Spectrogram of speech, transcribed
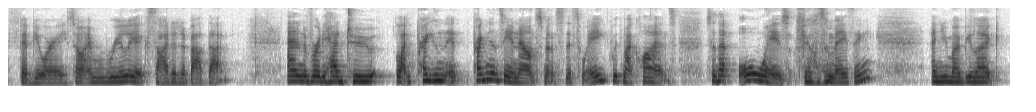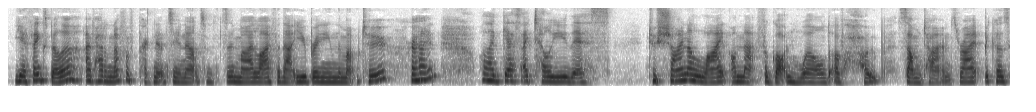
February. So I'm really excited about that. And I've already had two like pregnancy announcements this week with my clients. So that always feels amazing. And you might be like, yeah, thanks, Bella. I've had enough of pregnancy announcements in my life without you bringing them up too, right? Well, I guess I tell you this to shine a light on that forgotten world of hope sometimes, right? Because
